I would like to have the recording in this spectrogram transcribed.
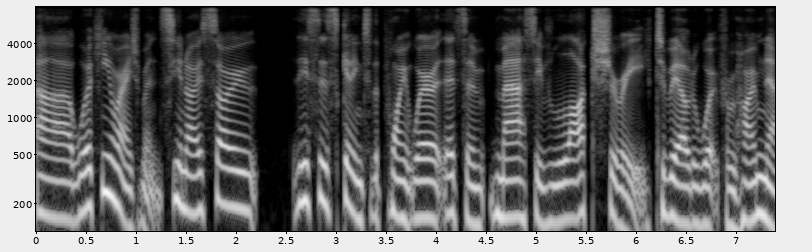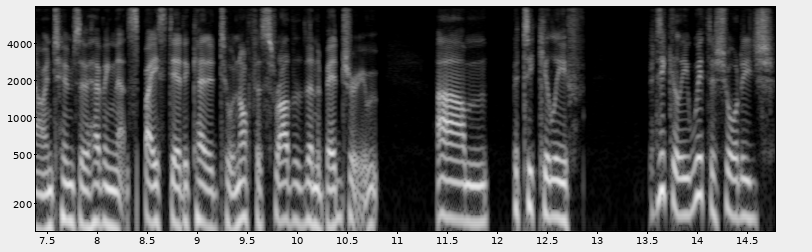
uh, working arrangements. You know, so this is getting to the point where it's a massive luxury to be able to work from home now in terms of having that space dedicated to an office rather than a bedroom. Um, particularly if particularly with the shortage.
